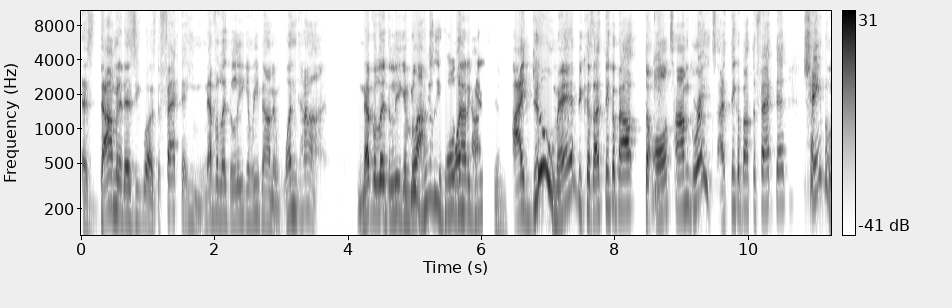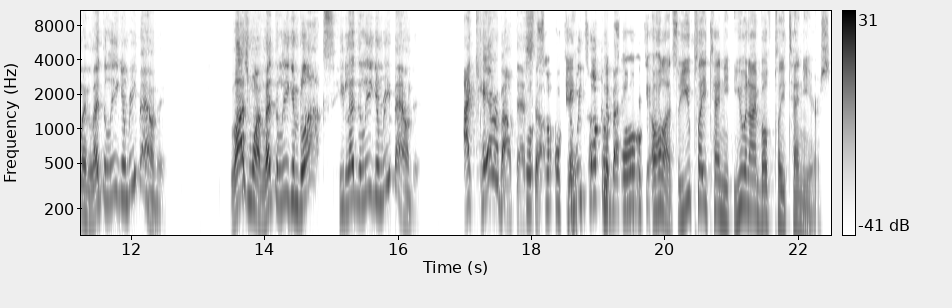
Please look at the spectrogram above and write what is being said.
as dominant as he was, the fact that he never led the league in rebounding one time, never led the league in You blocks. really hold that against him. I do, man, because I think about the all-time greats. I think about the fact that Chamberlain led the league in rebounding. Olajuwon led the league in blocks. He led the league in rebounding. I care about that Well, stuff. so, okay. So we talking So- about so, okay, hold on. So you play 10 y- you and I both play 10 years.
